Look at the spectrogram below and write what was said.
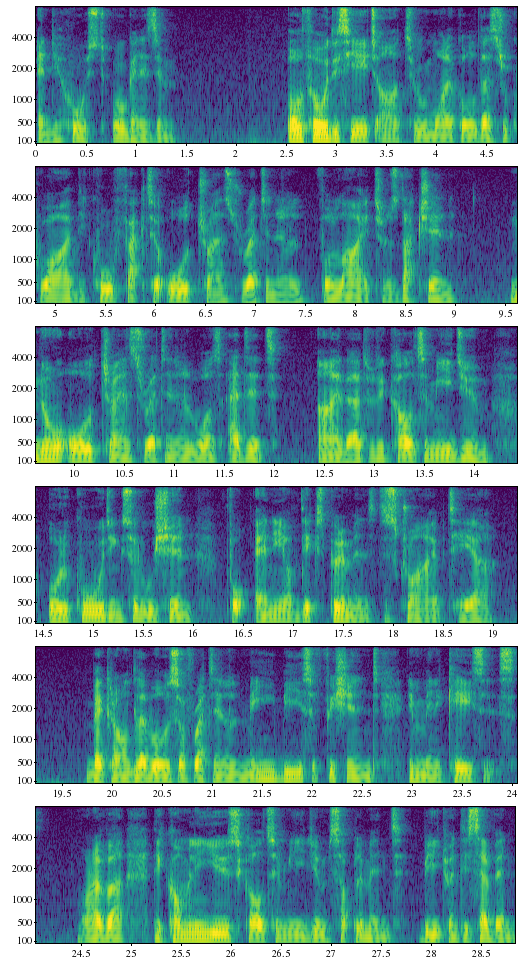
and the host organism. Although the CHR2 molecule does require the cofactor all trans retinal for light transduction, no all trans retinal was added either to the culture medium or recording solution for any of the experiments described here. Background levels of retinal may be sufficient in many cases, Moreover, the commonly used culture medium supplement B27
